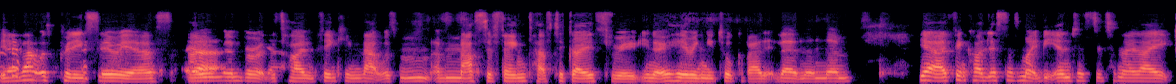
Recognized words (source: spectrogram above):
yeah, that was pretty serious. Yeah. I remember at yeah. the time thinking that was a massive thing to have to go through. You know, hearing you talk about it then, and um, yeah, I think our listeners might be interested to know like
